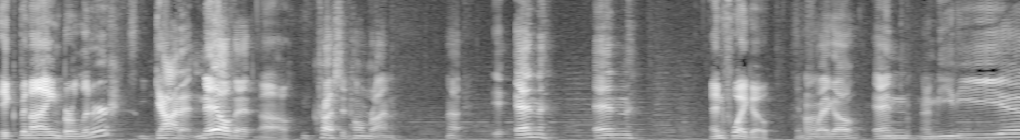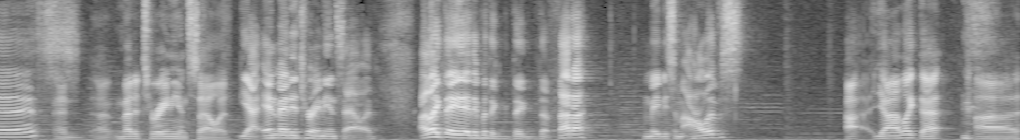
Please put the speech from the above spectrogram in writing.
Ich bin ein Berliner. Got it. Nailed it. Oh. Crushed it. Home run. Uh, N N En fuego. en fuego en And- medias and uh, Mediterranean salad. yeah and Mediterranean salad. I like they they put the the, the feta, maybe some olives. Uh, yeah, I like that. Uh,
